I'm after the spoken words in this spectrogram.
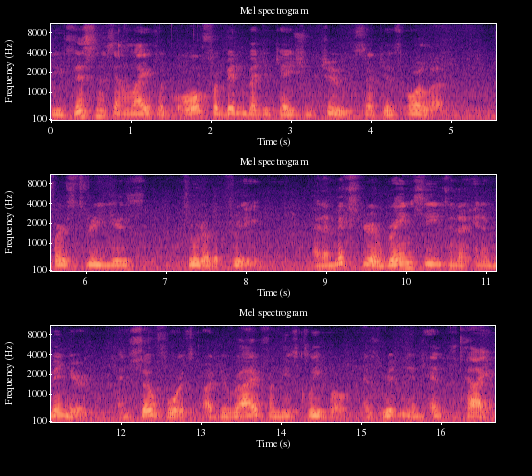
The existence and life of all forbidden vegetation too, such as orla, first three years fruit of a tree, and a mixture of grain seeds in a, in a vineyard, and so forth, are derived from these klipot, as written in Etz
